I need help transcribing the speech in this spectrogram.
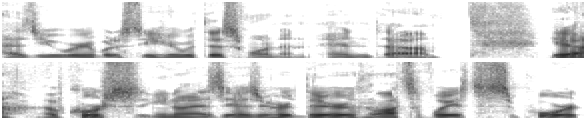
as you were able to see here with this one, and and uh, yeah, of course, you know, as as you heard there, lots of ways to support.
